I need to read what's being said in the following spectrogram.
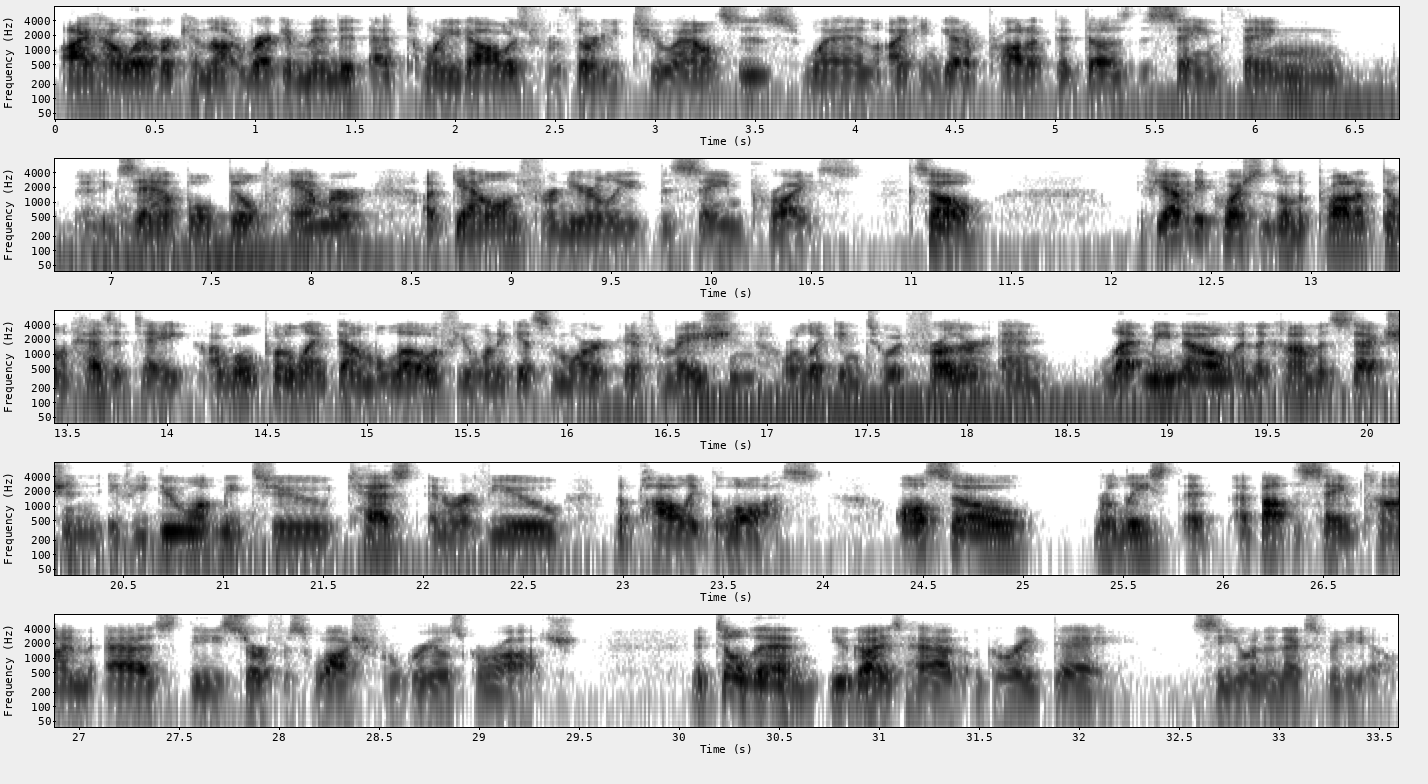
I, however, cannot recommend it at $20 for 32 ounces when I can get a product that does the same thing. Example, Bilt Hamber, a gallon for nearly the same price. So, if you have any questions on the product, don't hesitate. I will put a link down below if you want to get some more information or look into it further. And let me know in the comments section if you do want me to test and review the Polygloss. Also released at about the same time as the Surface Wash from Griot's Garage. Until then, you guys have a great day. See you in the next video.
